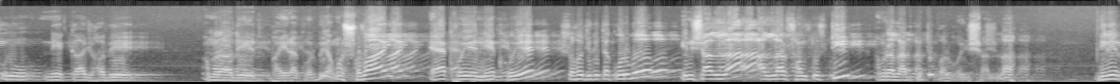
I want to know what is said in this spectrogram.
কোনো নেক কাজ হবে আমাদের ভাইরা করবে আমার সবাই এক হয়ে নেক হয়ে সহযোগিতা করব। ইনশাল্লাহ আল্লাহর সন্তুষ্টি আমরা লাভ করতে পারব ইনশাল্লাহ দিনের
